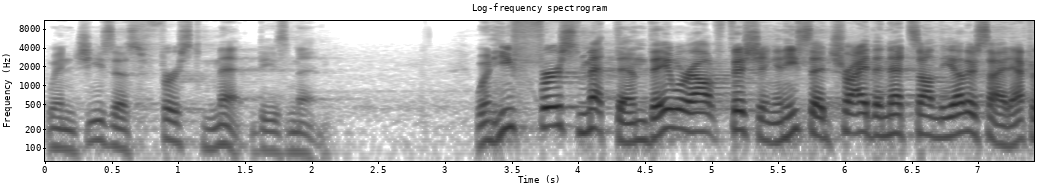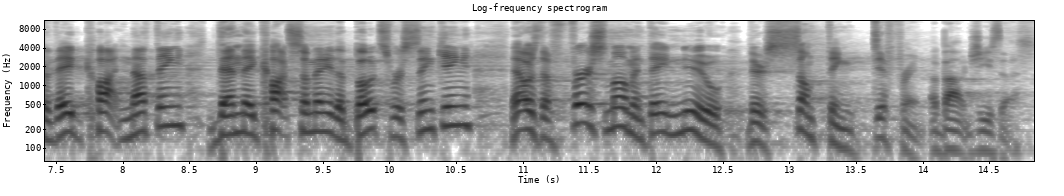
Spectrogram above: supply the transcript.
when Jesus first met these men. When he first met them, they were out fishing, and he said, Try the nets on the other side. After they'd caught nothing, then they caught so many the boats were sinking. That was the first moment they knew there's something different about Jesus.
